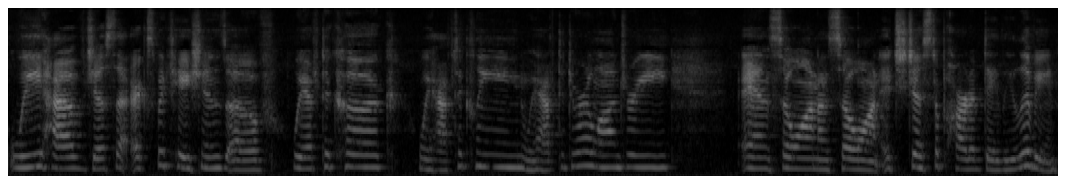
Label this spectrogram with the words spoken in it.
we have just the expectations of we have to cook, we have to clean, we have to do our laundry, and so on and so on. It's just a part of daily living.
